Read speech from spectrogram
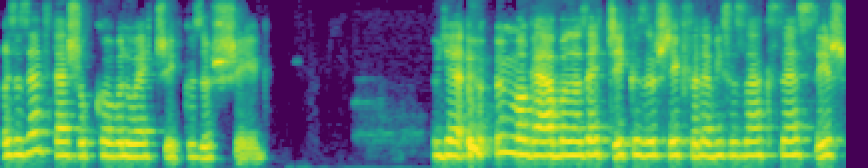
ez az entitásokkal való egységközösség. Ugye önmagában az egységközösség fele visz az access, és,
